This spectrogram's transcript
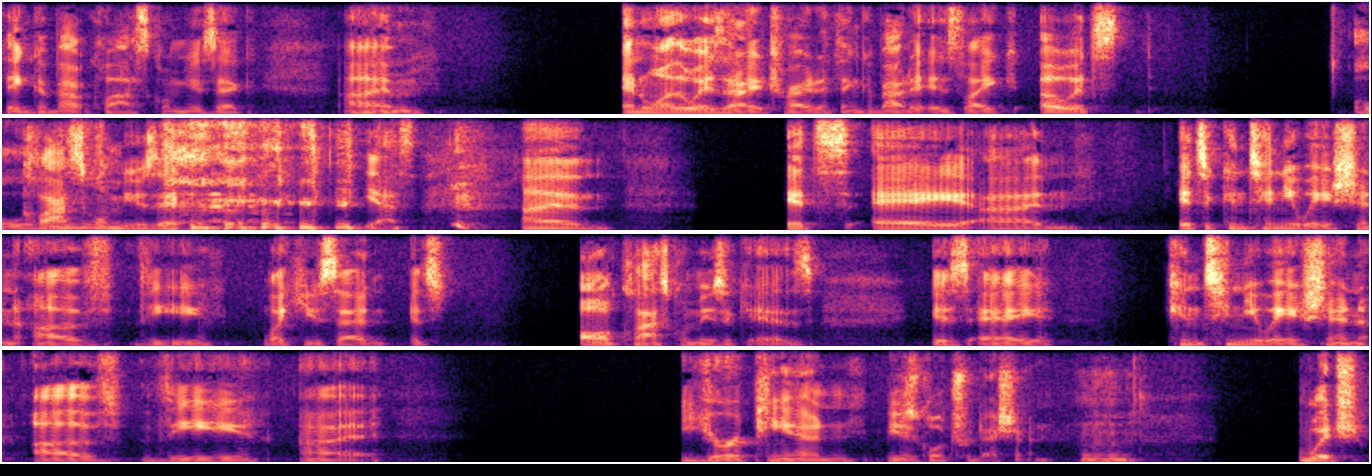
think about classical music. Um, Mhm. And one of the ways that I try to think about it is like, oh, it's Old Classical yes. Um it's a um it's a continuation of the like you said, it's all classical music is is a continuation of the uh European musical tradition, Mhm. which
